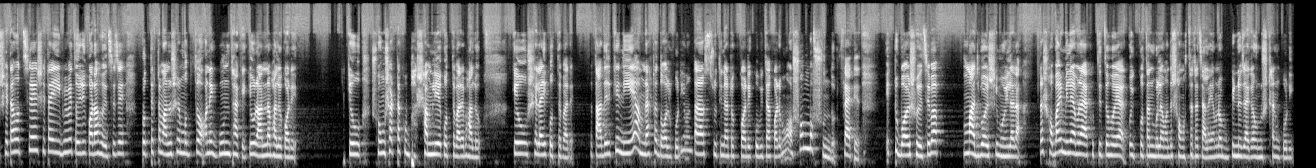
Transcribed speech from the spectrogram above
সেটা হচ্ছে সেটা এইভাবে তৈরি করা হয়েছে যে প্রত্যেকটা মানুষের মধ্যে তো অনেক গুণ থাকে। কেউ রান্না ভালো করে কেউ সংসারটা খুব সামলিয়ে করতে পারে ভালো কেউ সেলাই করতে পারে। তাদেরকে নিয়ে আমরা একটা দল করি এবং তারা শ্রুতি নাটক করে কবিতা করে এবং অসম্ভব সুন্দর ফ্ল্যাটের। একটু বয়স হয়েছে বা মাঝবয়সী মহিলারা তারা সবাই মিলে আমরা একত্রিত হয়ে ঐক্যতান বলে আমাদের সংস্থাটা চালাই। আমরা বিভিন্ন জায়গায় অনুষ্ঠান করি।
